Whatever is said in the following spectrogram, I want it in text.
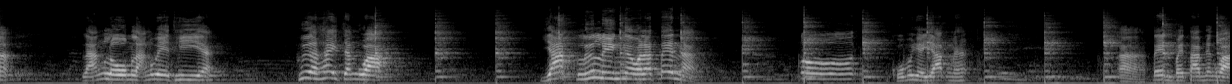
อะหลังโลงหลังเวทีอะเพื่อให้จังหวะ ยักษ์หรือลิงอะเวลาเต้นอะโอ้ครูไม่ใช่ยักษ์นะฮะอ่าเต้นไปตามจังหวะ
